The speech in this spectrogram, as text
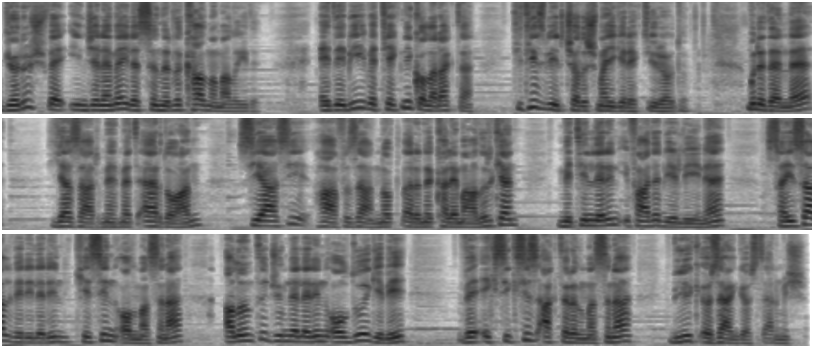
görüş ve incelemeyle sınırlı kalmamalıydı. Edebi ve teknik olarak da titiz bir çalışmayı gerektiriyordu. Bu nedenle yazar Mehmet Erdoğan siyasi hafıza notlarını kaleme alırken metinlerin ifade birliğine, sayısal verilerin kesin olmasına, alıntı cümlelerin olduğu gibi ve eksiksiz aktarılmasına büyük özen göstermiş.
